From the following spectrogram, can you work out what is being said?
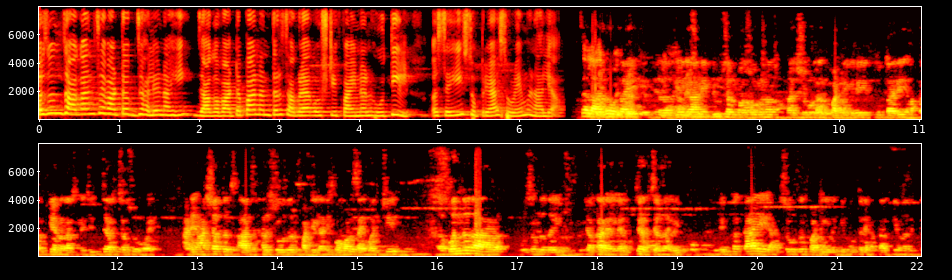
अजून जागांचे वाटप झाले नाही. जागा वाटपानंतर सगळ्या गोष्टी फायनल होतील असेही सुप्रिया सुळे म्हणाल्या. चला गेल्या अनेक दिवसांपासून हर्षवर्धन पाटील हे तुतारी हातात घेणार असल्याची चर्चा सुरू आहे. आणि अशातच आज हर्षवर्धन पाटील आणि पवार साहेबांची बंद वसंतदाईच्या कार्यालयात चर्चा झाली. नेमकं काय? हर्षवर्धन पाटील नक्की तुतारी हातात घेणार आहेत?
